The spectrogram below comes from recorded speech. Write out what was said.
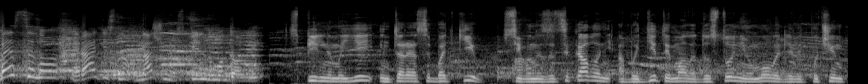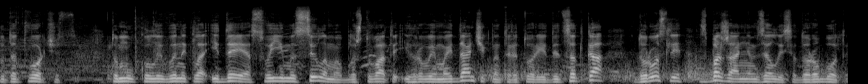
весело і радісно у нашому спільному домі. Спільними є й інтереси батьків. Всі вони зацікавлені, аби діти мали достойні умови для відпочинку та творчості. Тому, коли виникла ідея своїми силами облаштувати ігровий майданчик на території дитсадка, дорослі з бажанням взялися до роботи.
